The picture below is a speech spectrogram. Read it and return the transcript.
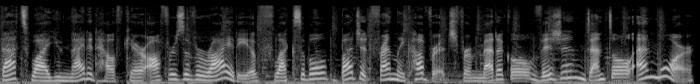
That's why United Healthcare offers a variety of flexible, budget friendly coverage for medical, vision, dental, and more.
